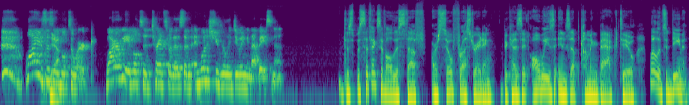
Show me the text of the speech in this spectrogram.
Why is this yeah. able to work? Why are we able to transfer this? And, and what is she really doing in that basement the specifics of all this stuff are so frustrating because it always ends up coming back to, well, it's a demon.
